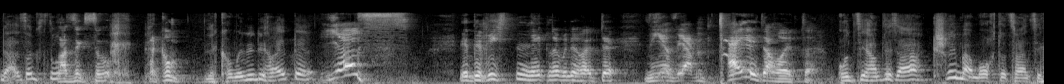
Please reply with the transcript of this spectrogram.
Ja, sagst du. Was sagst du? Na komm. Wir kommen in die Heute. Yes! Wir berichten nicht nur über die Heute, wir werden Teil der Heute. Und Sie haben das auch geschrieben am 28.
